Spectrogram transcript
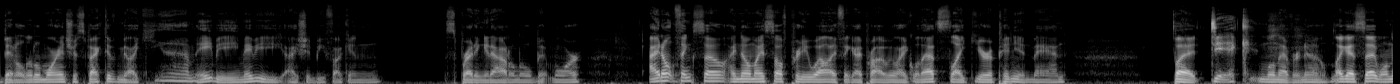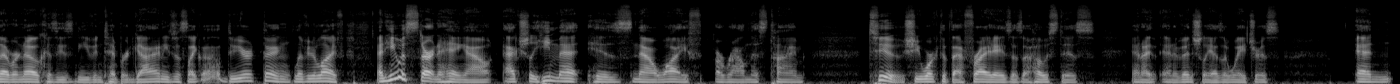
been a little more introspective and be like, yeah, maybe, maybe I should be fucking spreading it out a little bit more. I don't think so. I know myself pretty well. I think I probably like, well, that's like your opinion, man. But Dick. we'll never know. Like I said, we'll never know because he's an even tempered guy and he's just like, well, do your thing, live your life. And he was starting to hang out. Actually, he met his now wife around this time too. She worked at that Fridays as a hostess and I, and eventually as a waitress. And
